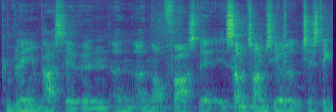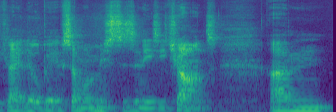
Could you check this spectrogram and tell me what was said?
completely impassive and, and, and not fast. It, it- sometimes he'll gesticulate a little bit if someone misses an easy chance. Um,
